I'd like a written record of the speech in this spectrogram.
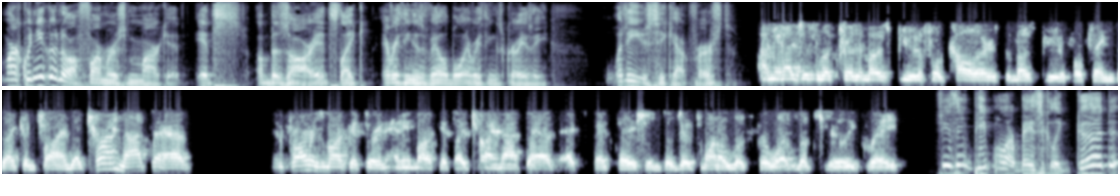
Mark, when you go to a farmer's market, it's a bazaar. It's like everything is available, everything's crazy. What do you seek out first? I mean, I just look for the most beautiful colors, the most beautiful things I can find. I try not to have, in farmers markets or in any markets, I try not to have expectations. I just want to look for what looks really great. Do you think people are basically good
